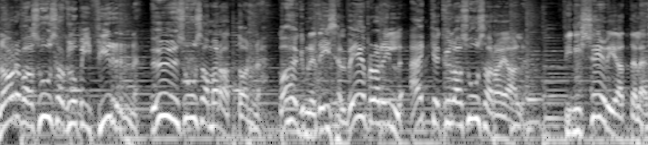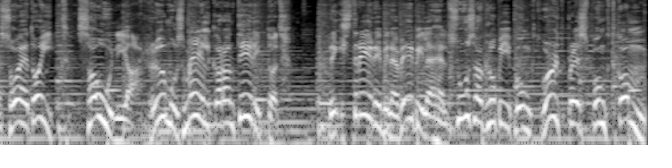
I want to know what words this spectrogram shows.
Narva suusaklubi Firn öösuusamaraton kahekümne teisel veebruaril Äkkeküla suusarajal. finišeerijatele soe toit, saun ja rõõmus meel garanteeritud. registreerimine veebilehel suusaklubi.wordpress.com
